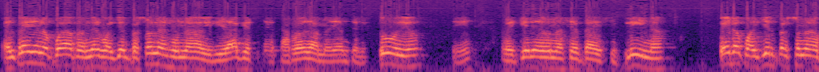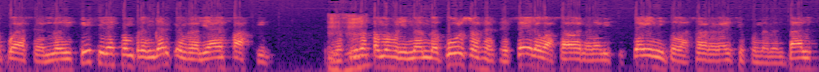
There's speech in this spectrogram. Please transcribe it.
El trading lo puede aprender cualquier persona, es una habilidad que se desarrolla mediante el estudio, ¿sí? requiere de una cierta disciplina, pero cualquier persona lo puede hacer. Lo difícil es comprender que en realidad es fácil. Nosotros estamos brindando cursos desde cero, basados en análisis técnico, basados en análisis fundamental,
